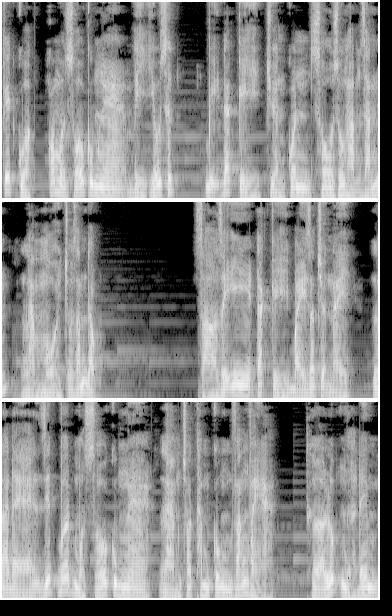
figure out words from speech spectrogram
Kết cuộc có một số cung nga vì yếu sức bị đắc kỷ truyền quân xô xuống hầm rắn làm mồi cho rắn độc. Sở dĩ đắc kỷ bày ra chuyện này là để giết bớt một số cung nga làm cho thâm cung vắng vẻ. Thừa lúc nửa đêm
